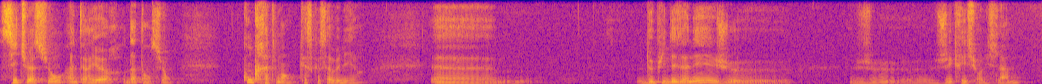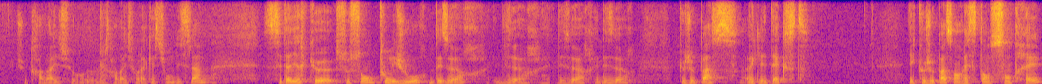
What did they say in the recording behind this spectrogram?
situation intérieure d'attention. Concrètement, qu'est-ce que ça veut dire euh, Depuis des années, j'écris sur l'islam, je travaille sur, je travaille sur la question de l'islam. C'est-à-dire que ce sont tous les jours des heures, des heures, des heures et des heures que je passe avec les textes et que je passe en restant centré,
